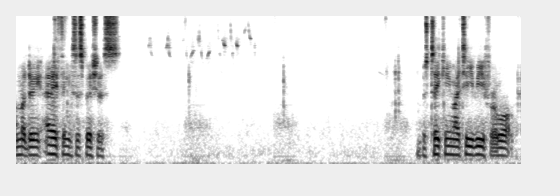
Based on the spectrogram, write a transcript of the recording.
I'm not doing anything suspicious. I'm just taking my TV for a walk.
